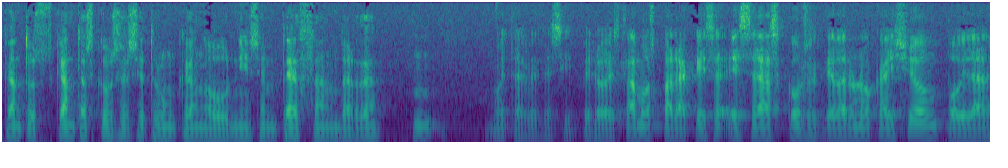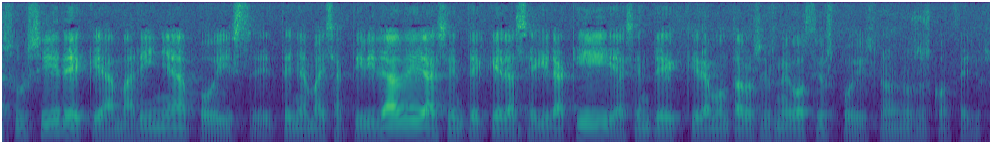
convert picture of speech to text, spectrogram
cantos cantas cousas se truncan ou nin se empezan, verdad? Mm Moitas veces sí, pero estamos para que esa, esas cousas que daron no caixón poidan surxir e que a Mariña pois eh, teña máis actividade, a xente queira seguir aquí e a xente queira montar os seus negocios pois nos nosos concellos.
